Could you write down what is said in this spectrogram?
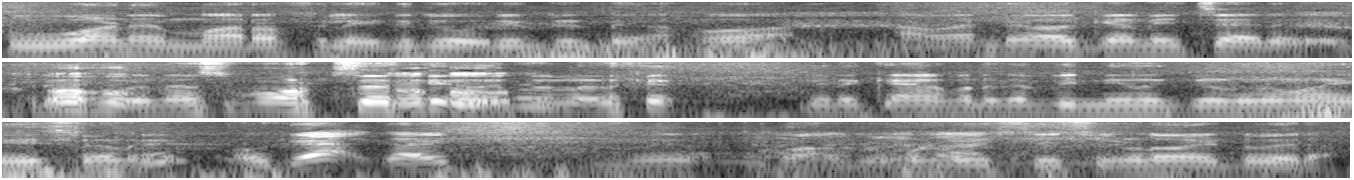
പോവാണ് എം ആർ എഫിലേക്ക് ജോലി ഇട്ടിട്ട്. അപ്പോൾ അവന്റെ ഓക്കെയാണ് ഈ ചര സ്പോൺസർ ചെയ്തിട്ടുള്ളത്. ഇതിന്റെ ക്യാമറയുടെ പിന്നിൽ നിൽക്കുന്നത് മഹേഷാണ്. ഓക്കെ ഗൈസ് ഇന്ന് വാഗമണിലെ വിശേഷങ്ങളുമായിട്ട് വരാം.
